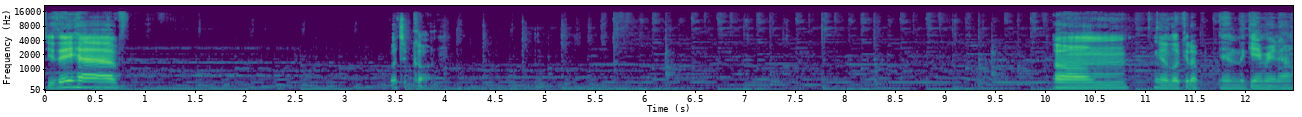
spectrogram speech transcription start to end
Do they have what's it called? Um, I'm gonna look it up in the game right now.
